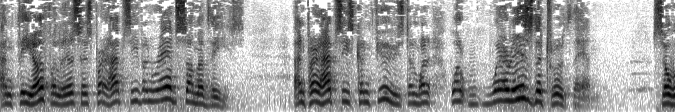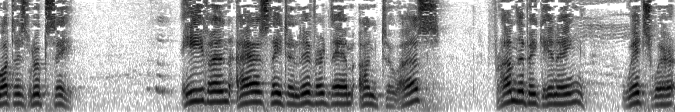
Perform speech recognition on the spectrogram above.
and Theophilus has perhaps even read some of these. And perhaps he's confused and what, well, where is the truth then? So what does Luke say? Even as they delivered them unto us from the beginning, which were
